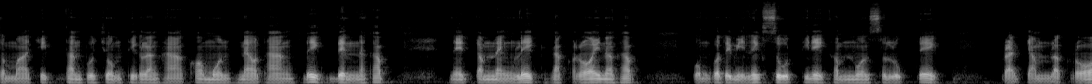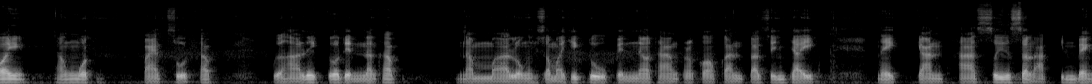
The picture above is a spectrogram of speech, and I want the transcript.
สมาชิกท่านผู้ชมที่กำลังหาข้อมูลแนวทางเลขเด่นนะครับ ในตำแหน่งเลขหลักร้อยนะครับ ผมก็จะมีเลขสูตรที่ได้คำนวณสรุปเลข ประจำหลักร้อยทั้งหมด 8 สูตรครับ เพื่อหาเลขตัวเด่นนะครับนำมาลงให้สมาชิกดูเป็นแนวทางประกอบการตัดสินใจ ในการหาซื้อสลากกินแบ่ง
